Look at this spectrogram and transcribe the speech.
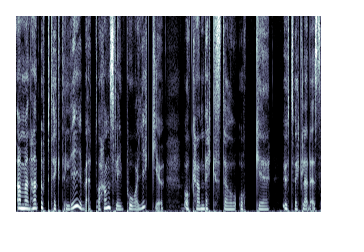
ja, men han upptäckte livet och hans liv pågick ju. Och han växte och, och eh, utvecklades.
